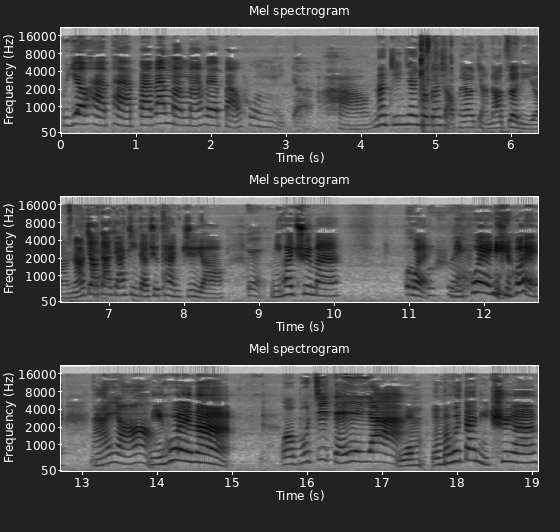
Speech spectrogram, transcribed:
不要害怕，爸爸妈妈会保护你的。好，那今天就跟小朋友讲到这里了，然后叫大家记得去看剧哦。对。你会去吗？会。你会？你会？哪有？你会啦。我不记得了呀。我我们会带你去啊。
